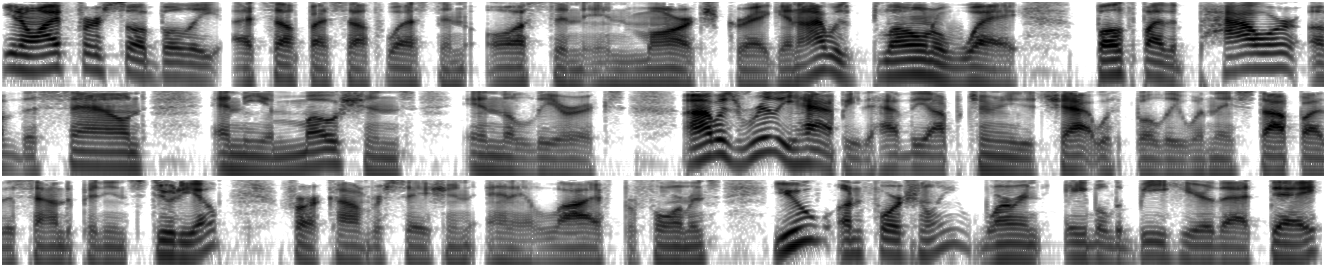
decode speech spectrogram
You know, I first saw Bully at South by Southwest in Austin in March, Greg, and I was blown away both by the power of the sound and the emotions in the lyrics. I was really happy to have the opportunity to chat with Bully when they stopped by the Sound Opinion studio for a conversation and a live performance. You, unfortunately, weren't able to be here that day.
